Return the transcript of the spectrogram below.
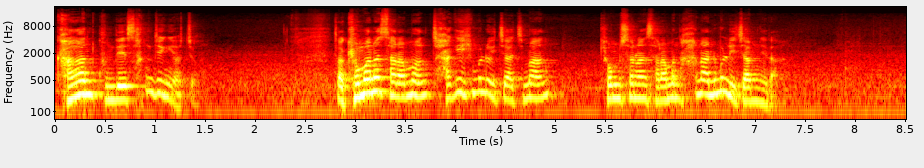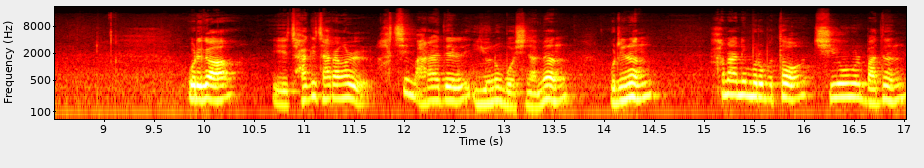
강한 군대의 상징이었죠. 자, 교만한 사람은 자기 힘을 의지하지만 겸손한 사람은 하나님을 의지합니다. 우리가 이 자기 자랑을 하지 말아야 될 이유는 무엇이냐면 우리는 하나님으로부터 지음을 받은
